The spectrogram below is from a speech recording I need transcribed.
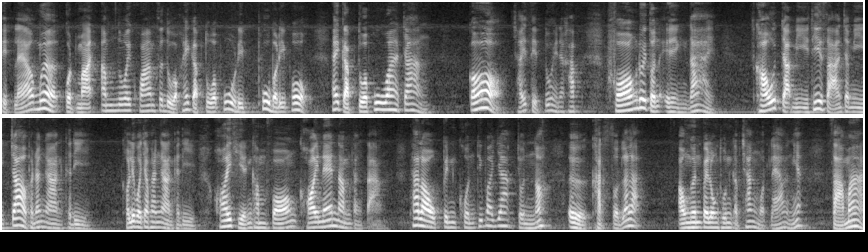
สิทธิ์แล้ว เมื่อกฎหมายอำนวยความสะดวกให้กับตัวผู้ผู้บริโภค ให้กับตัวผู้ว่าจ้าง ก็ใช้สิทธิ์ด้วยนะครับ ฟ้องด้วยตนเองได้ เขาจะมีที่ศาลจะมีเจ้าพนักงานคดี เขาเรียกว่าเจ้าพนักงานคดี คอยเขียนคำฟ้อง คอยแนะนำต่างๆ ถ้าเราเป็นคนที่ว่ายากจนเนาะเออขัดสนแล้วล่ะ เอาเงินไปลงทุนกับช่างหมดแล้วอย่างเงี้ยสามารถ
